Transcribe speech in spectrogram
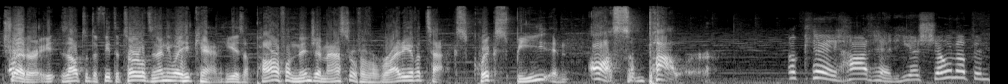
Shredder oh. is out to defeat the turtles in any way he can. He is a powerful ninja master with a variety of attacks, quick speed, and awesome power. Okay, Hothead. He has shown up in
